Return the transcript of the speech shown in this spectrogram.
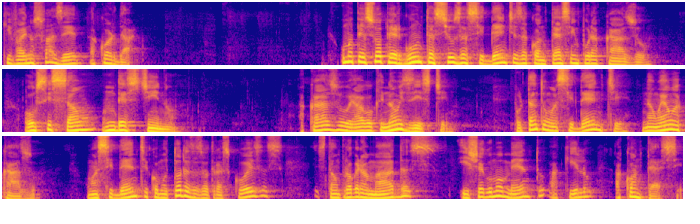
que vai nos fazer acordar. Uma pessoa pergunta se os acidentes acontecem por acaso ou se são um destino. Acaso é algo que não existe. Portanto, um acidente não é um acaso. Um acidente, como todas as outras coisas, estão programadas e chega o momento, aquilo acontece.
